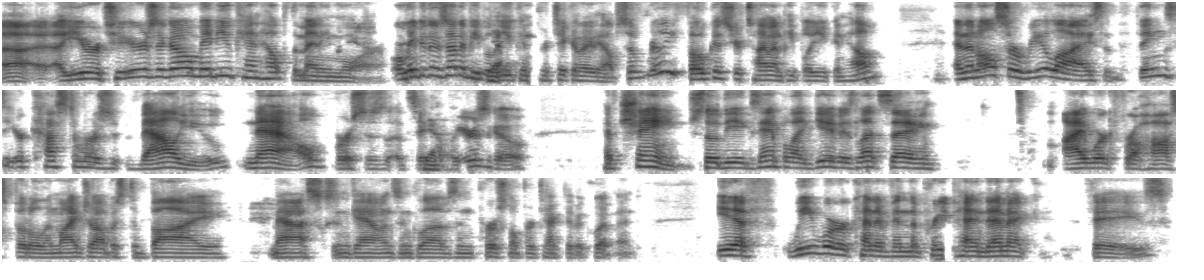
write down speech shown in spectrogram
uh, a year or two years ago, maybe you can't help them anymore. Or maybe there's other people yeah. that you can particularly help. So really focus your time on people you can help. And then also realize that the things that your customers value now versus, let's say, yeah. a couple years ago have changed. So the example I give is let's say I worked for a hospital and my job was to buy masks and gowns and gloves and personal protective equipment. If we were kind of in the pre pandemic phase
